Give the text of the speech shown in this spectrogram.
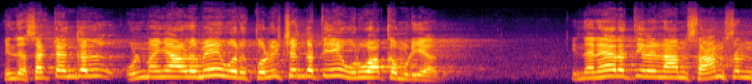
இந்த சட்டங்கள் உண்மையாலுமே ஒரு தொழிற்சங்கத்தையே உருவாக்க முடியாது. இந்த நேரத்தில் நாம் சாம்சன்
